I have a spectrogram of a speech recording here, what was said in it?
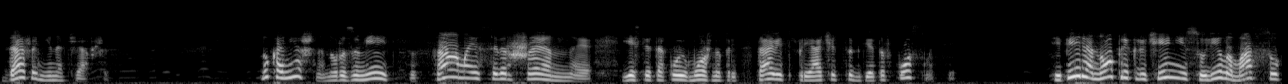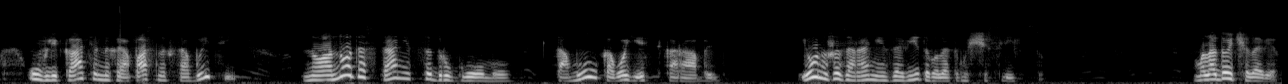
даже не начавшись. Ну, конечно, ну, разумеется, самое совершенное, если такое можно представить, прячется где-то в космосе. Теперь оно приключение сулило массу увлекательных и опасных событий, но оно достанется другому, тому, у кого есть корабль. И он уже заранее завидовал этому счастливцу. Молодой человек,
